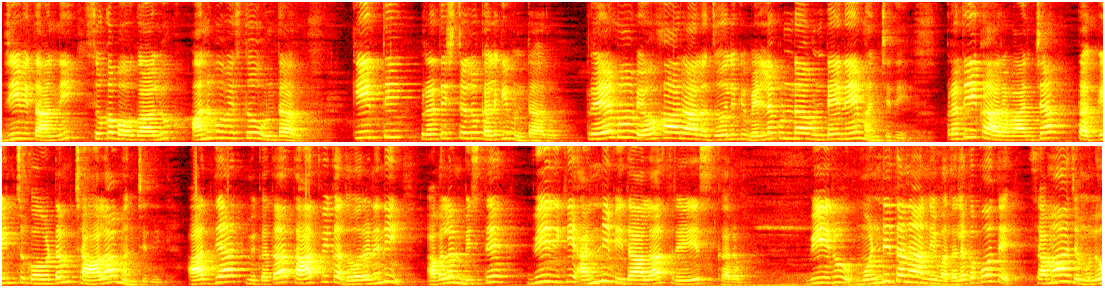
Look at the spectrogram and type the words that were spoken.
జీవితాన్ని సుఖభోగాలు అనుభవిస్తూ ఉంటారు. కీర్తి ప్రతిష్టలు కలిగి ఉంటారు. ప్రేమ వ్యవహారాల జోలికి వెళ్ళకుండా ఉంటేనే మంచిది. ప్రతీకార వాంఛ తగ్గించుకోవటం చాలా మంచిది. ఆధ్యాత్మికత తాత్విక ధోరణిని అవలంబిస్తే వీరికి అన్ని విధాల శ్రేయస్కరం. వీరు మొండితనాన్ని వదలకపోతే సమాజములో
